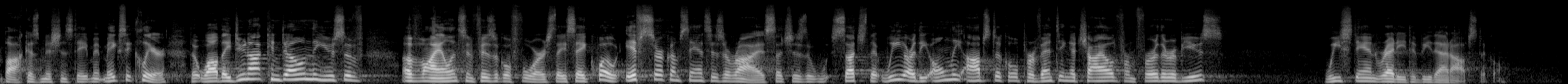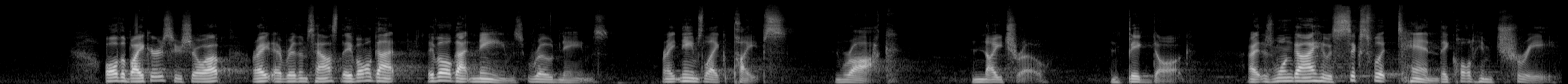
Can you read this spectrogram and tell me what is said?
Baca's mission statement makes it clear that while they do not condone the use of, of violence and physical force, they say, quote, if circumstances arise such, as, such that we are the only obstacle preventing a child from further abuse, we stand ready to be that obstacle. All the bikers who show up, right, at Rhythm's house, they've all got, they've all got names, road names, right? Names like Pipes and Rock and Nitro and Big Dog. All right, there's one guy who was six foot ten. They called him Tree.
